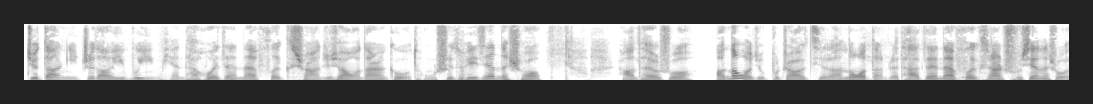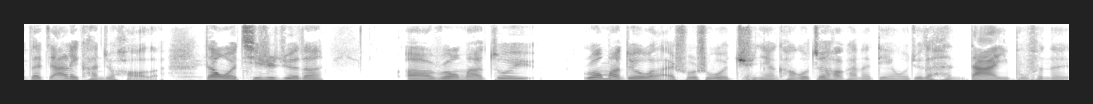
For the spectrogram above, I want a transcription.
就当你知道一部影片它会在 Netflix 上，就像我当时给我同事推荐的时候，然后他就说：“哦，那我就不着急了，那我等着它在 Netflix 上出现的时候，我在家里看就好了。”但我其实觉得，呃，Roma 作为 Roma 对我来说是我去年看过最好看的电影，我觉得很大一部分的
